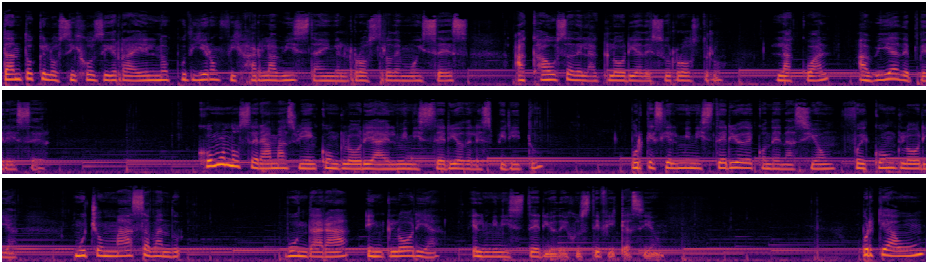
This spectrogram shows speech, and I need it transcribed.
tanto que los hijos de Israel no pudieron fijar la vista en el rostro de Moisés a causa de la gloria de su rostro, la cual había de perecer. ¿Cómo no será más bien con gloria el ministerio del Espíritu? Porque si el ministerio de condenación fue con gloria, mucho más abundará en gloria el ministerio de justificación. Porque aún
